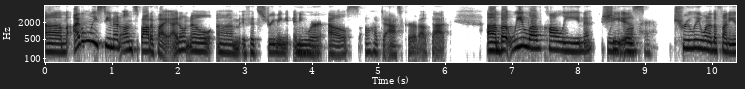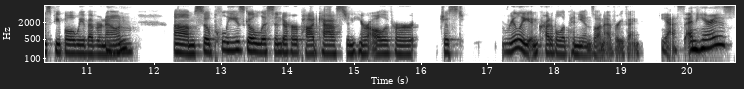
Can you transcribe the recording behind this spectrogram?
um, I've only seen it on Spotify. I don't know um, if it's streaming anywhere else. I'll have to ask her about that. Um, but we love Colleen. She love is her. truly one of the funniest people we've ever known. Mhm. Um, so please go listen to her podcast and hear all of her just really incredible opinions on everything. Yes. And here is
